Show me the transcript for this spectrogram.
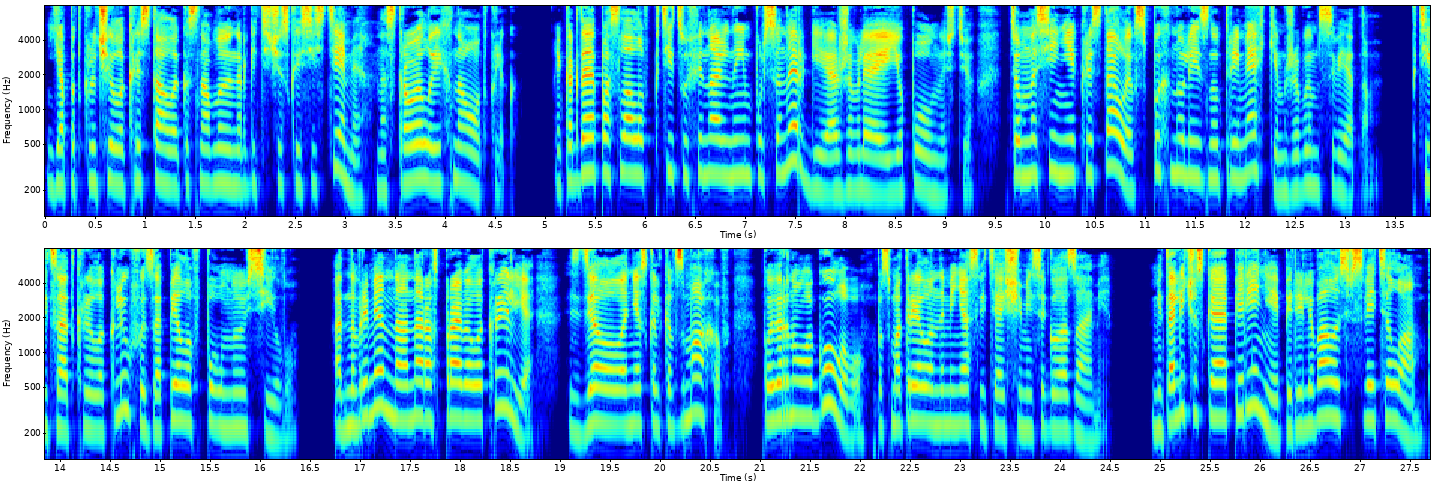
Я подключила кристаллы к основной энергетической системе, настроила их на отклик. И когда я послала в птицу финальный импульс энергии, оживляя ее полностью, темно-синие кристаллы вспыхнули изнутри мягким живым светом. Птица открыла клюв и запела в полную силу. Одновременно она расправила крылья, сделала несколько взмахов, повернула голову, посмотрела на меня светящимися глазами. Металлическое оперение переливалось в свете ламп,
